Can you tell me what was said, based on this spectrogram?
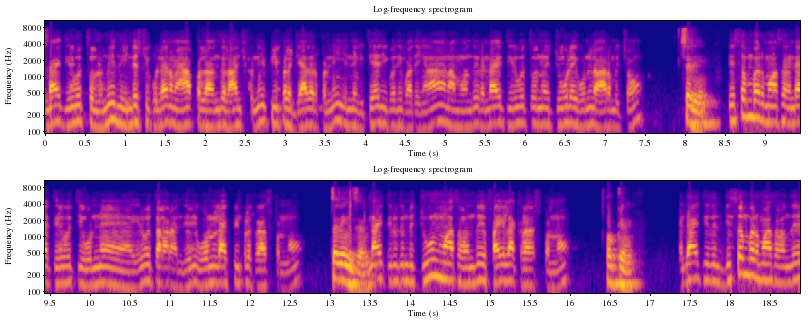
ரெண்டாயிரத்தி இருபத்தி ஒண்ணு வந்து இந்த இண்டஸ்ட்ரிக்குள்ள நம்ம ஆப்ல வந்து லான்ச் பண்ணி பீப்பிளை கேதர் பண்ணி இன்னைக்கு தேதிக்கு வந்து பாத்தீங்கன்னா நம்ம வந்து ரெண்டாயிரத்தி இருபத்தி ஒண்ணு ஜூலை ஒண்ணுல ஆரம்பிச்சோம். சரி. டிசம்பர் மாசம் ரெண்டாயிரத்தி இருபத்தி ஒண்ணு இருபத்தி ஆறாம் தேதி ஒன் லேக் பீப்புள் கிராஸ் பண்ணோம். சரிங்க சார். ரெண்டாயிரத்தி இருபத்தி ரெண்டு ஜூன் மாசம் வந்து ஃபைவ் லேக் கிராஸ் பண்ணோம். ஓகே. ரெண்டாயிரத்தி இருபது டிசம்பர் மாசம் வந்து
